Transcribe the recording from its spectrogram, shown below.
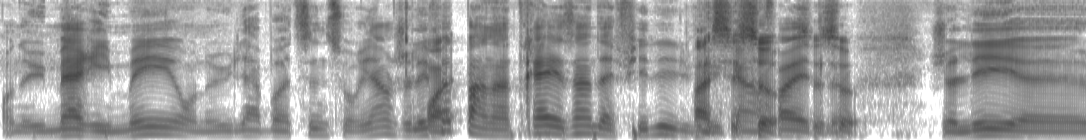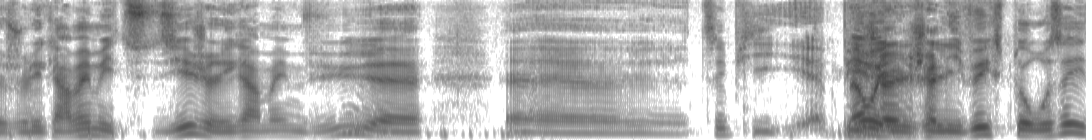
On a eu Marimé, on a eu La Bottine Souriante. Je l'ai Ouais. fait pendant 13 ans d'affilée, Ah, c'est ça, ça. Je l'ai, euh, je l'ai quand même étudié, je l'ai quand même vu. euh, euh, puis Ah oui. je, je l'ai vu exploser.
